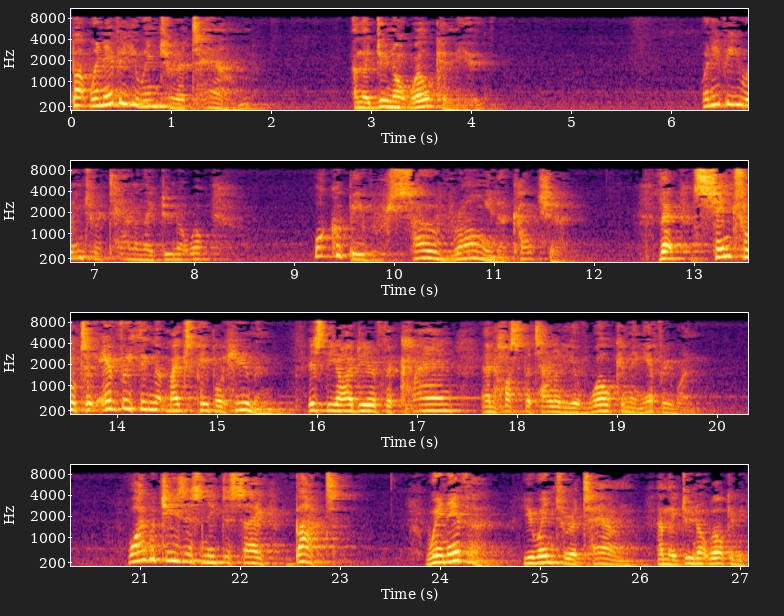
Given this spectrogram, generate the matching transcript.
But whenever you enter a town and they do not welcome you, whenever you enter a town and they do not welcome, what could be so wrong in a culture that central to everything that makes people human is the idea of the clan and hospitality of welcoming everyone? Why would Jesus need to say, but whenever you enter a town and they do not welcome you,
